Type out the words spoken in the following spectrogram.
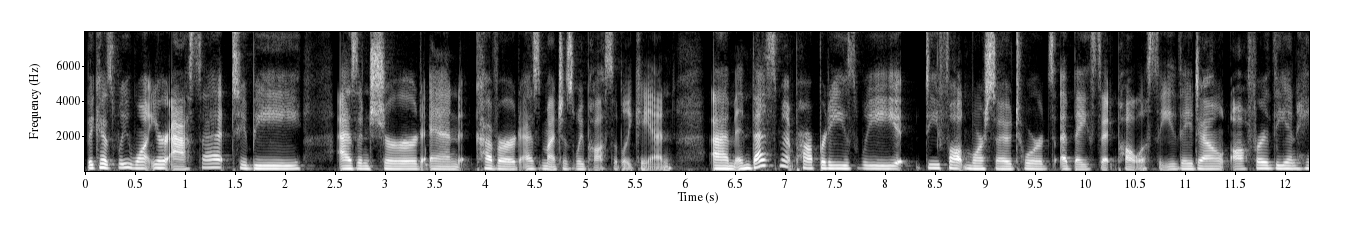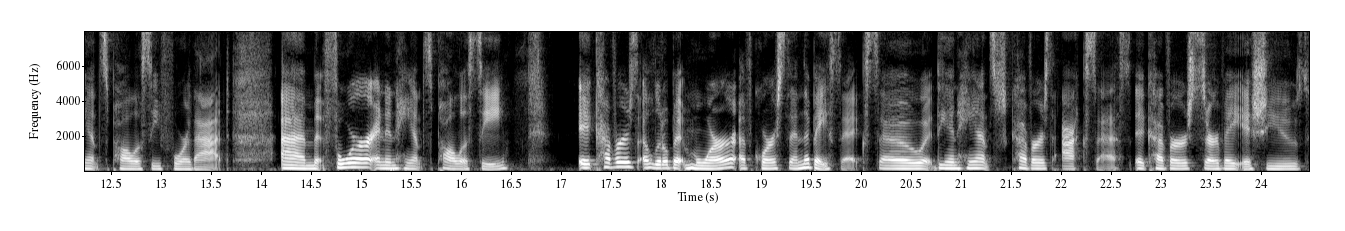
because we want your asset to be as insured and covered as much as we possibly can. Um, investment properties, we default more so towards a basic policy. They don't offer the enhanced policy for that. Um, for an enhanced policy, it covers a little bit more, of course, than the basic. So the enhanced covers access, it covers survey issues,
